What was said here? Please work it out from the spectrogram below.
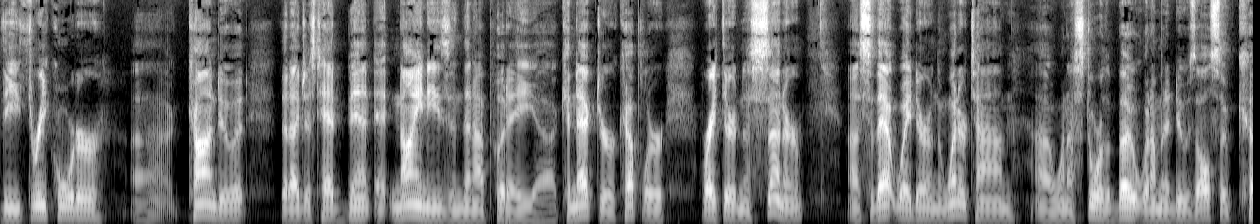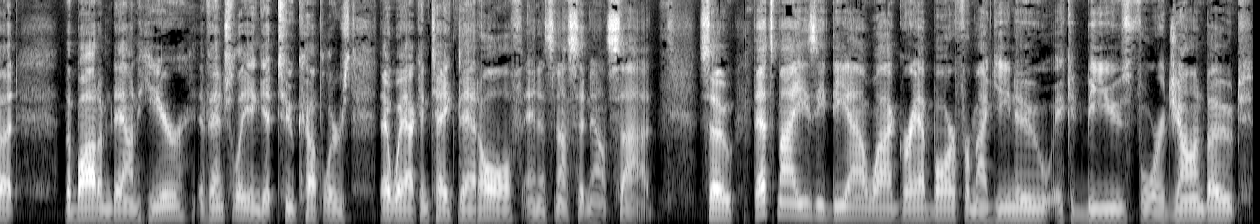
the three quarter uh, conduit that I just had bent at 90s, and then I put a uh, connector or coupler right there in the center. Uh, so that way during the wintertime, uh, when I store the boat, what I'm going to do is also cut the bottom down here eventually and get two couplers. That way I can take that off and it's not sitting outside. So that's my easy DIY grab bar for my Gheenoe. It could be used for a John boat,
